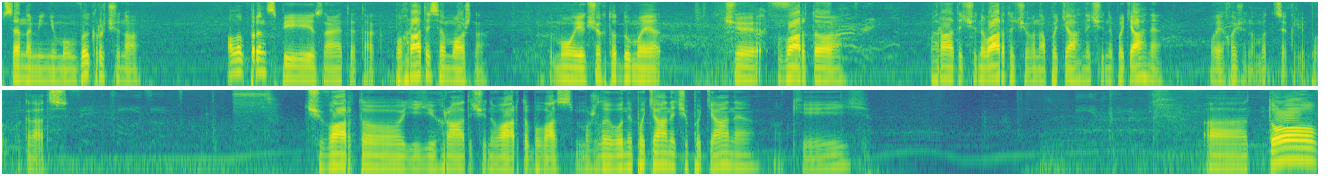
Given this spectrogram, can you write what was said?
Все на мінімум викручено. Але в принципі, знаєте, так, погратися можна. Тому якщо хто думає, чи варто грати, чи не варто, чи вона потягне, чи не потягне. О, я хочу на мотоциклі покататися. Чи варто її грати, чи не варто, бо вас, можливо, не потягне, чи потягне. Окей. А, то,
